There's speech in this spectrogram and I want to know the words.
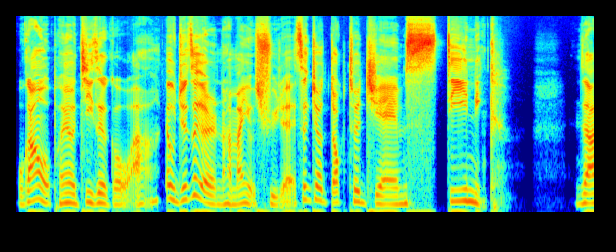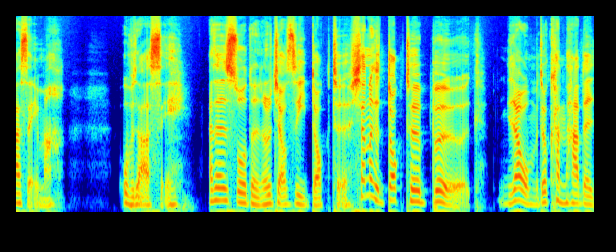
我刚刚我朋友寄这个给我啊，哎，我觉得这个人还蛮有趣的，这个叫 Doctor James Steinick，你知道他谁吗？我不知道谁。他在说的人都叫自己 Doctor，像那个 Doctor Berg，你知道我们都看他的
